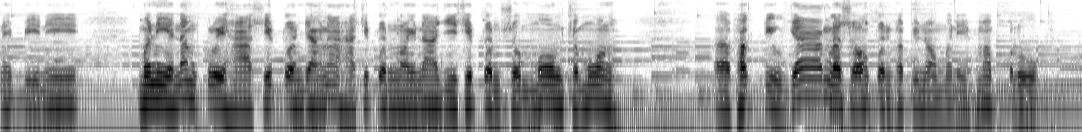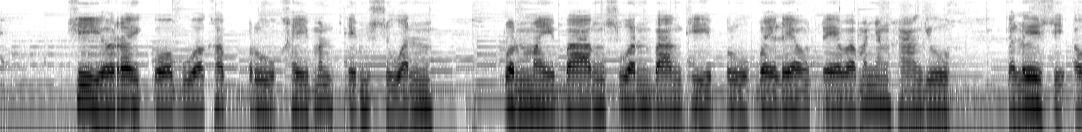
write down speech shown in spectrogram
ในปีนี้ มื่อนี้น้ำกล้วยหาสิบต้นยางหน้าหาสิบต้นหน่อยหน้ายี่สิบต้นสมโมงชะม่วงผักติ๋วย่างละสองต้นครับพี่น้องมื่อนี้มาปลูก ที่ไร่กอบัวครับปลูกให้มันเต็มสวนต้นไม้บางส่วนบางที่ปลูกไว้แล้ว แต่ว่ามันยังห่างอยู่ ก็เลยสิเอา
